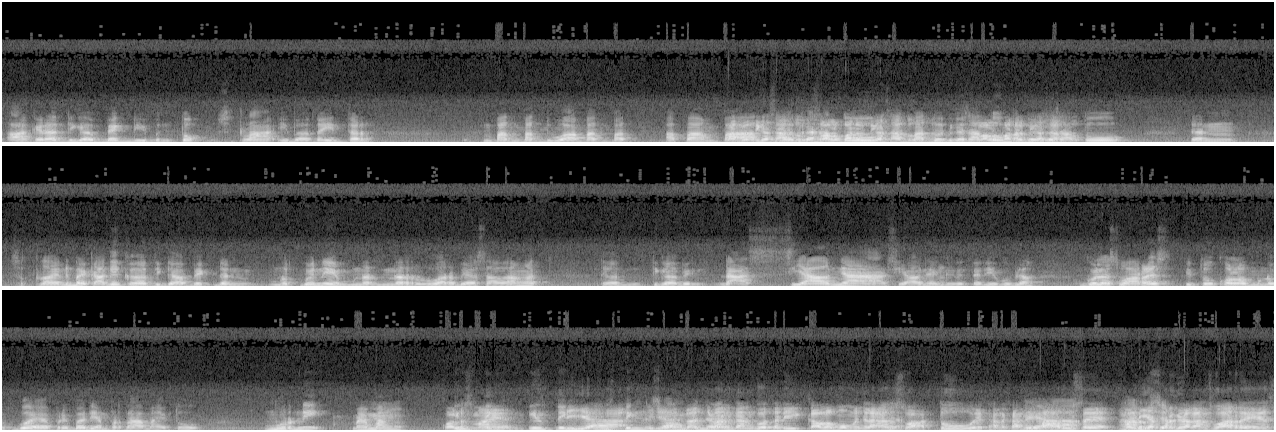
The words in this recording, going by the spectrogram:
akhirnya tiga back dibentuk setelah ibaratnya Inter empat empat dua empat empat apa empat 4-2-3-1, selalu 4-2-3-1. empat dua tiga satu empat dua tiga 4-2-3-1. satu dan setelah ini baik lagi ke tiga back dan menurut gue ini benar-benar luar biasa banget dengan tiga back. Nah sialnya, sialnya Hmm. gitu, tadi gue bilang golnya Suarez itu kalau menurut gue ya pribadi yang pertama itu murni memang kualitas insting, main. insting, iya, insting iya. Nah, cuman kan gue tadi kalau mau menyalahkan Iya. sesuatu ya kan karena Iya, harusnya melihat harusnya- pergerakan Suarez.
